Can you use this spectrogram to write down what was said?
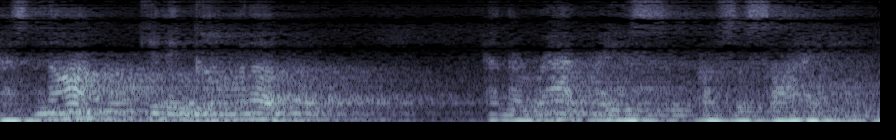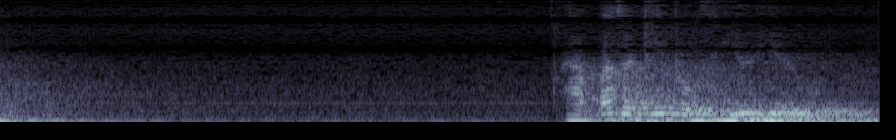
as not getting caught up in the rat race of society. How other people view you,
